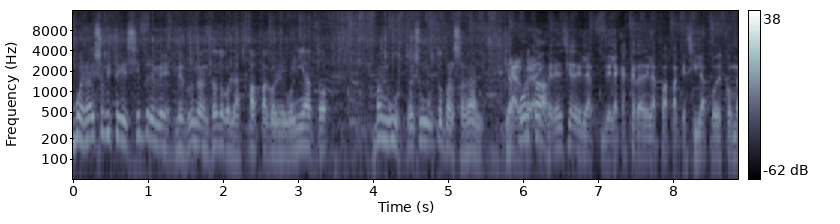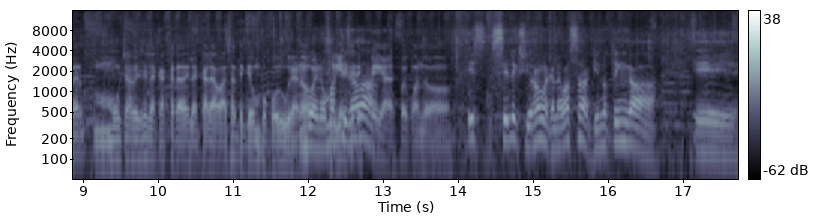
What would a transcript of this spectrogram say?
Bueno, eso viste que siempre me, me preguntan tanto con la papa, con el boñato. Va en gusto, es un gusto personal. Que Claro, pero a diferencia de la, de la cáscara de la papa, que sí la podés comer, muchas veces la cáscara de la calabaza te queda un poco dura, ¿no? Bueno, si más bien que se nada- despega después cuando... es seleccionar la calabaza que no tenga eh,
